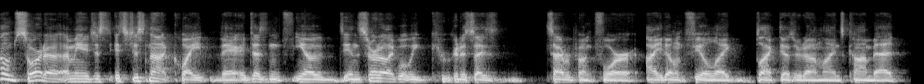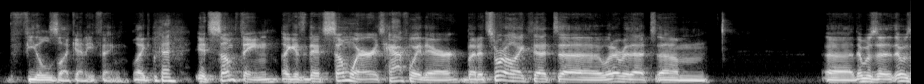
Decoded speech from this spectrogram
Um, sort of. I mean, it just it's just not quite there. It doesn't, you know, in sort of like what we criticize Cyberpunk for. I don't feel like Black Desert Online's combat feels like anything. Like Okay. it's something. Like it's, it's somewhere. It's halfway there, but it's sort of like that. Uh, whatever that. Um, uh, there was a there was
